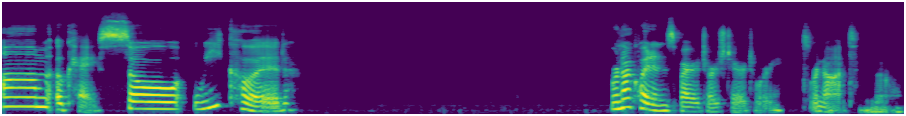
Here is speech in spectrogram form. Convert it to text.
Um, okay. So we could. We're not quite in inspired charge territory. We're not. No.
